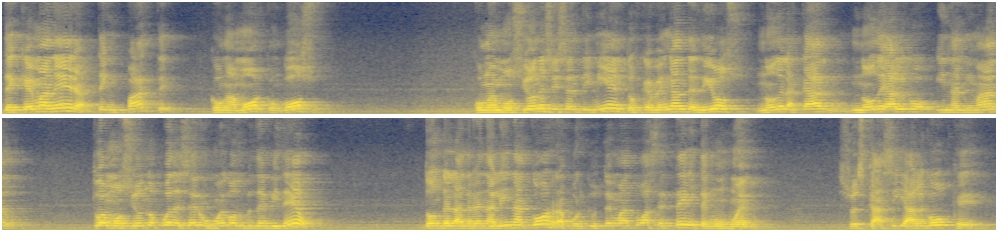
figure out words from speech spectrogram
¿De qué manera te impacte? Con amor, con gozo, con emociones y sentimientos que vengan de Dios, no de la carne, no de algo inanimado. Tu emoción no puede ser un juego de video donde la adrenalina corra porque usted mató a 70 en un juego. Eso es casi algo que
